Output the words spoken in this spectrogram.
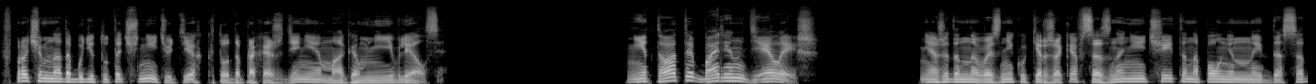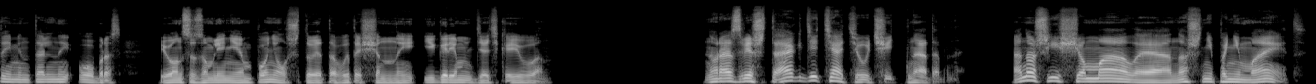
Впрочем, надо будет уточнить у тех, кто до прохождения магом не являлся. «Не то ты, барин, делаешь!» Неожиданно возник у Кержака в сознании чей-то наполненный досадой ментальный образ, и он с изумлением понял, что это вытащенный Игорем дядька Иван. «Ну разве ж так дитяти учить надобно? Оно ж еще малое, оно ж не понимает».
